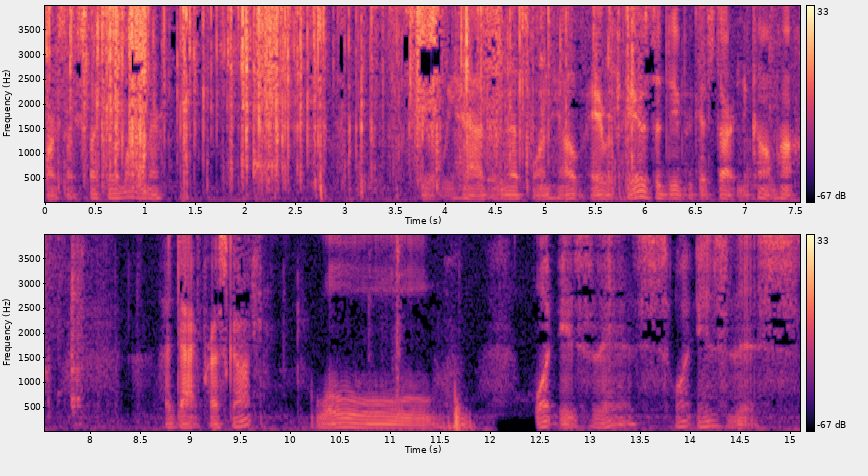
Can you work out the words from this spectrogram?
parts I stuck to the bottom there. What we have in this one. Oh, here, here's the duplicate starting to come, huh? a Dak Prescott. Whoa. What is this? What is this?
